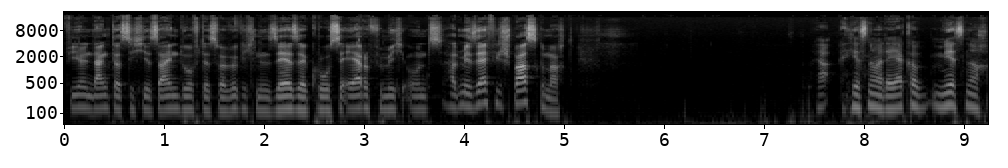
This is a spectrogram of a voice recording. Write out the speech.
Vielen Dank, dass ich hier sein durfte. Es war wirklich eine sehr, sehr große Ehre für mich und hat mir sehr viel Spaß gemacht. Ja, hier ist nochmal der Jakob. Mir ist noch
